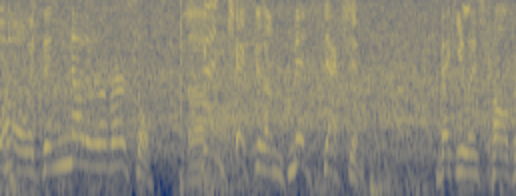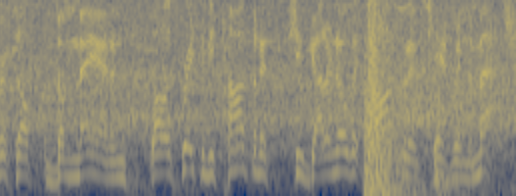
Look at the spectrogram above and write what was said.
Whoa, it's another reversal. Spin uh. kick to the midsection. Becky Lynch calls herself the man, and while it's great to be confident, she's got to know that confidence can't win the match.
